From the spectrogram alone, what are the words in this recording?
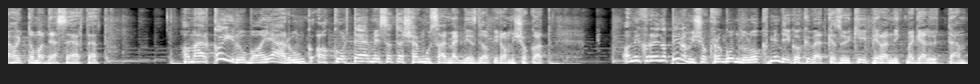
hagytam a desszertet. Ha már Kairóban járunk, akkor természetesen muszáj megnézni a piramisokat. Amikor én a piramisokra gondolok, mindig a következő kép jelenik meg előttem.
